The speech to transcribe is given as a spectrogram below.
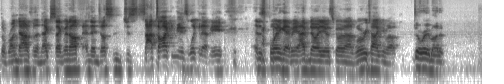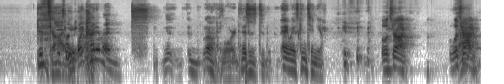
the rundown for the next segment up, and then Justin just stopped talking. and He's looking at me and is pointing at me. I have no idea what's going on. What were we talking about? Don't worry about it. Good God! What kind of a? Oh Lord, this is. Anyways, continue. What's wrong? What's Um, wrong?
